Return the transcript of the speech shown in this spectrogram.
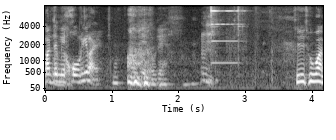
มันจะมีโค้งที่ไหนโอเคโอเคที่ทวน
